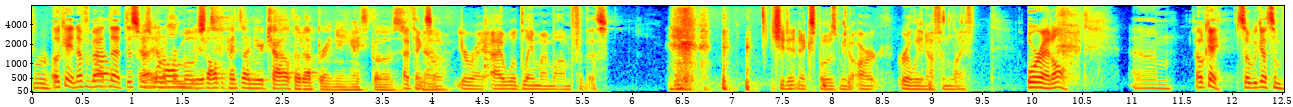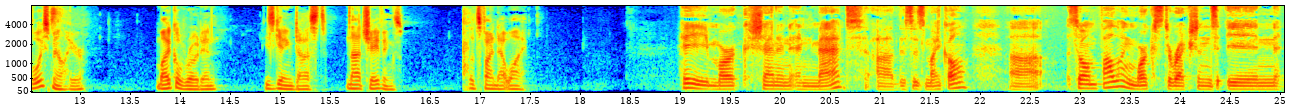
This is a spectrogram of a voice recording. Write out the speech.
Hmm. Okay, enough about well, that. This was one all, of our most. It all depends on your childhood upbringing, I suppose. I think you know? so. You're right. I will blame my mom for this. she didn't expose me to art early enough in life, or at all. Um, okay, so we got some voicemail here. Michael wrote in. He's getting dust, not shavings. Let's find out why. Hey, Mark, Shannon, and Matt. Uh, this is Michael. Uh, so I'm following Mark's directions in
